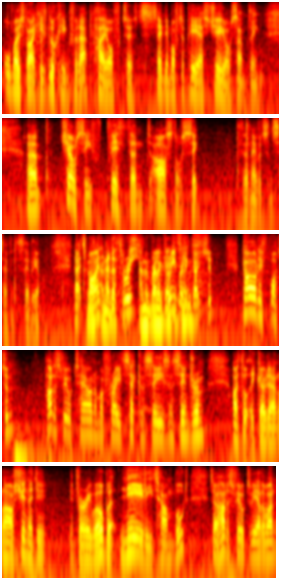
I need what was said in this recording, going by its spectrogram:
almost like he's looking for that payoff to send him off to PSG or something. Um, Chelsea fifth and Arsenal sixth and Everton seventh. There we are. That's mine. And- And, the three and the relegated three relegation. Cardiff bottom. Huddersfield Town, I'm afraid, second season syndrome. I thought they'd go down last year and they did very well, but nearly tumbled. So Huddersfield to the other one.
